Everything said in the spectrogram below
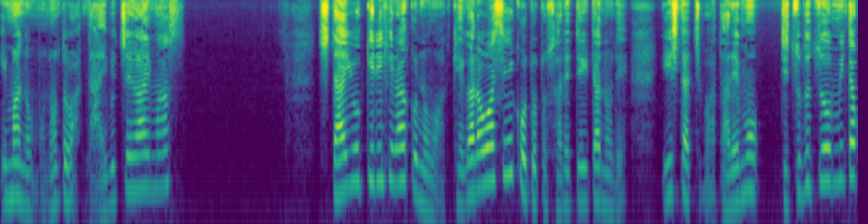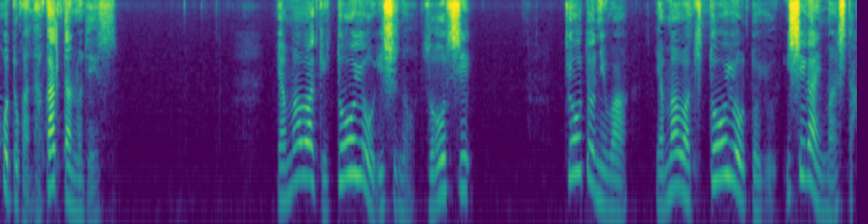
今のものとはだいぶ違います。死体を切り開くのは汚らわしいこととされていたので、医師たちは誰も実物を見たことがなかったのです。山脇東洋医師の増子。京都には山脇東洋という医師がいました。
